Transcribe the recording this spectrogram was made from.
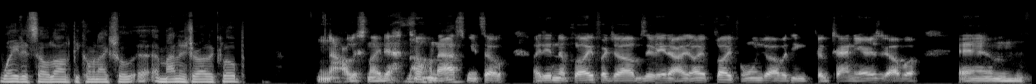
waited so long to become an actual a manager at a club? No, listen, I didn't, no one asked me, so I didn't apply for jobs either. I, I applied for one job, I think, about ten years ago, but um,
